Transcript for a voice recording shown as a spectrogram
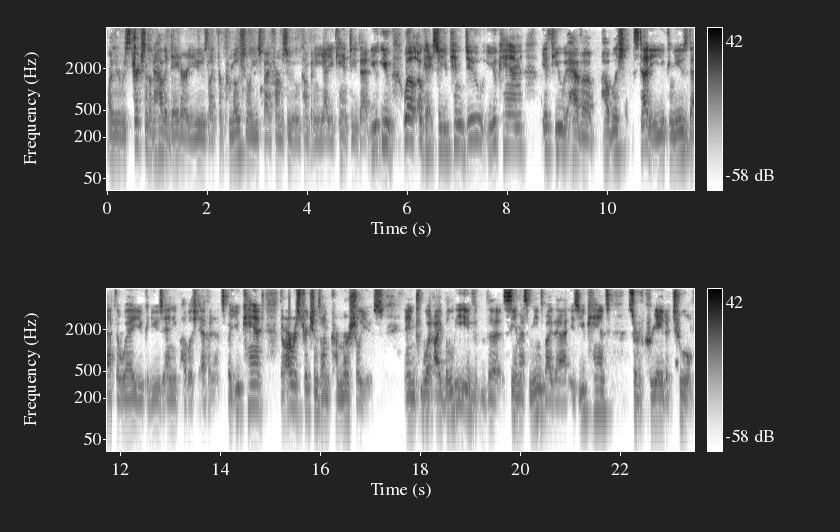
Are there restrictions on how the data are used, like for promotional use by a pharmaceutical company? Yeah, you can't do that. You, you, well, okay, so you can do, you can, if you have a published study, you can use that the way you could use any published evidence, but you can't, there are restrictions on commercial use. And what I believe the CMS means by that is you can't sort of create a tool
